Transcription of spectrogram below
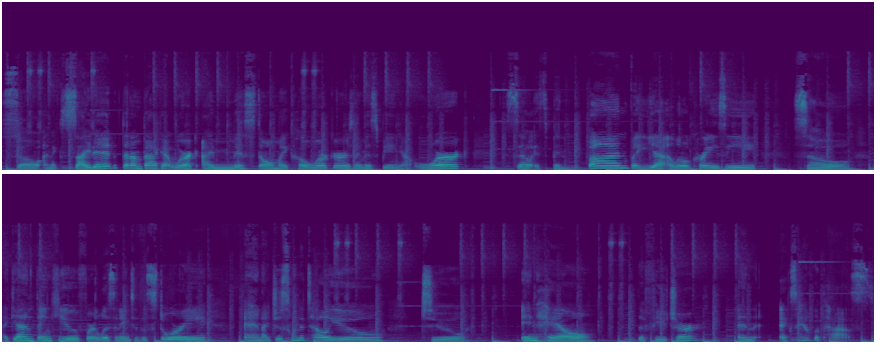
So I'm excited that I'm back at work. I missed all my coworkers. I miss being at work. So it's been fun, but yeah, a little crazy. So again, thank you for listening to the story. And I just want to tell you to inhale the future and exhale the past.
